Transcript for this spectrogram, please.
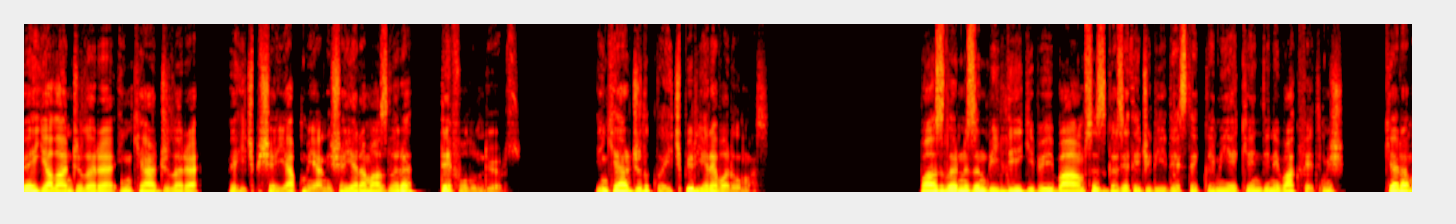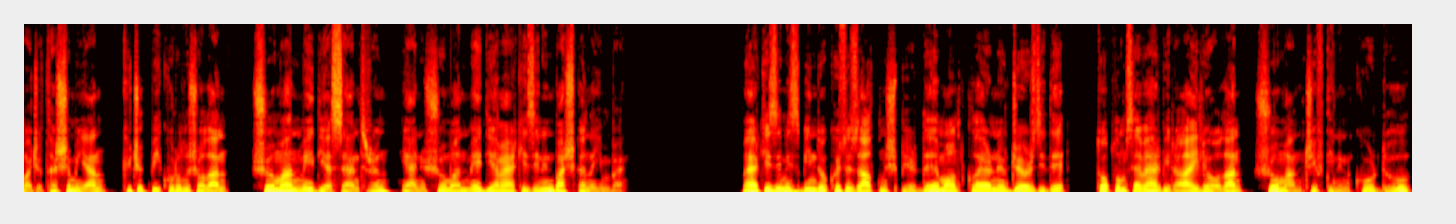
Ve yalancılara, inkarcılara ve hiçbir şey yapmayan işe yaramazlara defolun diyoruz. İnkarcılıkla hiçbir yere varılmaz. Bazılarınızın bildiği gibi bağımsız gazeteciliği desteklemeye kendini vakfetmiş, kar amacı taşımayan küçük bir kuruluş olan Schumann Media Center'ın yani Schumann Medya Merkezi'nin başkanıyım ben. Merkezimiz 1961'de Montclair, New Jersey'de toplumsever bir aile olan Schumann çiftinin kurduğu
